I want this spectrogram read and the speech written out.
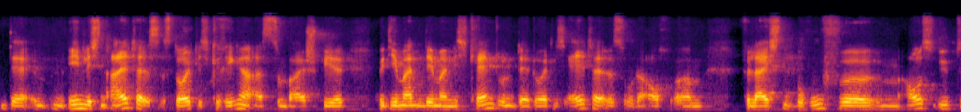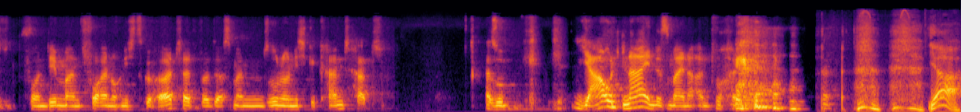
der im ähnlichen Alter ist, ist deutlich geringer als zum Beispiel mit jemandem, den man nicht kennt und der deutlich älter ist oder auch ähm, vielleicht Berufe ähm, ausübt, von dem man vorher noch nichts gehört hat, das man so noch nicht gekannt hat. Also ja und nein ist meine Antwort. ja,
